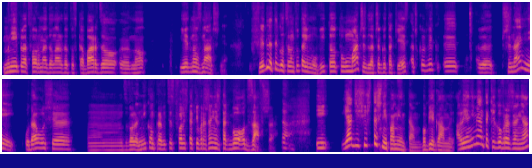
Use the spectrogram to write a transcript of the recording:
mniej platformę Donalda Tuska bardzo, e, no, jednoznacznie. W świetle tego, co on tutaj mówi, to tłumaczy, dlaczego tak jest, aczkolwiek y, y, przynajmniej udało się Mm, zwolennikom prawicy stworzyć takie wrażenie, że tak było od zawsze. Tak. I ja dziś już też nie pamiętam, bo biegamy, ale ja nie miałem takiego wrażenia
